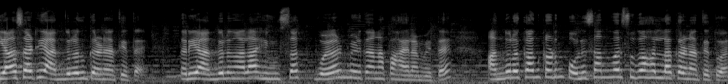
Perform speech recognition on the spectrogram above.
यासाठी आंदोलन करण्यात येत आहे तर या आंदोलनाला हिंसक वळण मिळताना पाहायला मिळत आहे आंदोलकांकडून पोलिसांवर सुद्धा हल्ला करण्यात येतोय.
